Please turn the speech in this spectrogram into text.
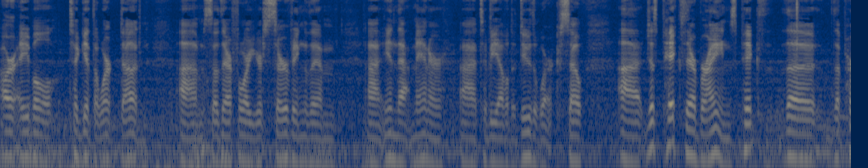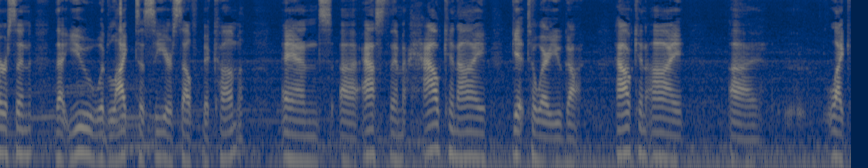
are able to get the work done. Um, so therefore, you're serving them uh, in that manner uh, to be able to do the work. So uh, just pick their brains, pick the the person that you would like to see yourself become, and uh, ask them, how can I get to where you got? How can I uh, like?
